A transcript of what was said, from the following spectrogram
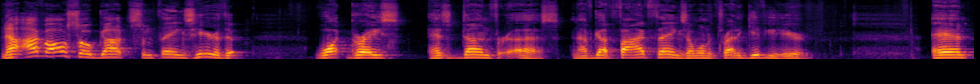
Now, I've also got some things here that what grace has done for us. And I've got five things I want to try to give you here. And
